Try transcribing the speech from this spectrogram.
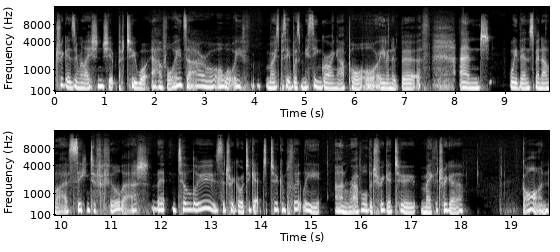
triggers in relationship to what our voids are or, or what we most perceived was missing growing up or, or even at birth. And we then spend our lives seeking to fulfill that, that to lose the trigger or to get to completely unravel the trigger to make the trigger gone.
